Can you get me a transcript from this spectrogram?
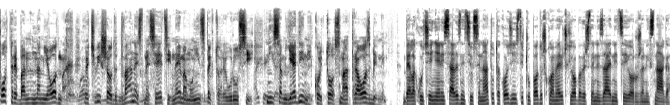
potreban nam je odmah. Već više od 12 meseci nemamo inspektore u Rusiji. Nisam jedini koji to smatra ozbiljnim. Bela kuća i njeni saveznici u Senatu takođe ističu podršku američke obaveštajne zajednice i oružanih snaga.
